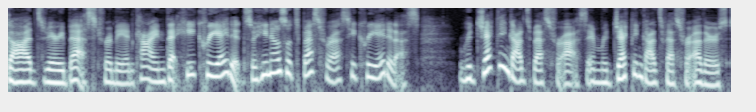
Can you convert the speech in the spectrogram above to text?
God's very best for mankind that He created. So He knows what's best for us. He created us. Rejecting God's best for us and rejecting God's best for others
